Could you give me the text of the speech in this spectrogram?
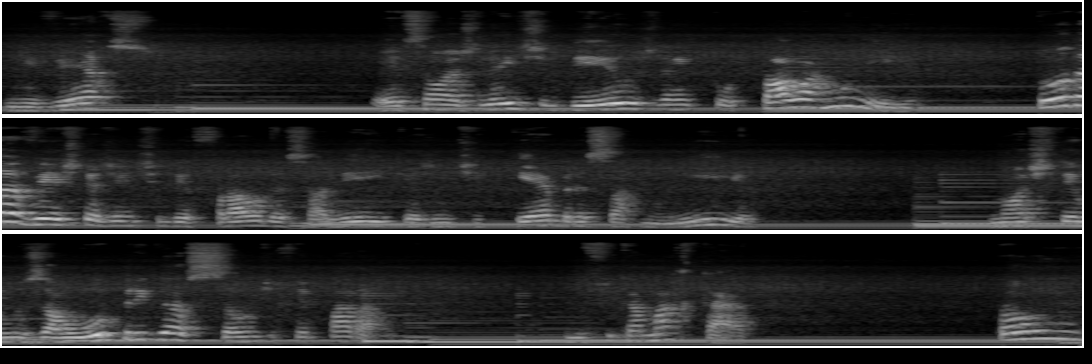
O universo são as leis de Deus né, em total harmonia. Toda vez que a gente defrauda essa lei, que a gente quebra essa harmonia, nós temos a obrigação de reparar. E fica marcado. Então,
